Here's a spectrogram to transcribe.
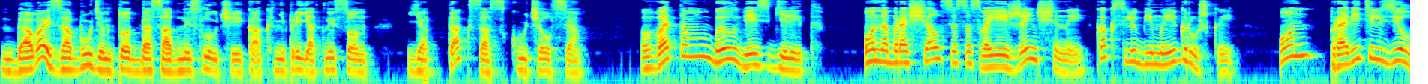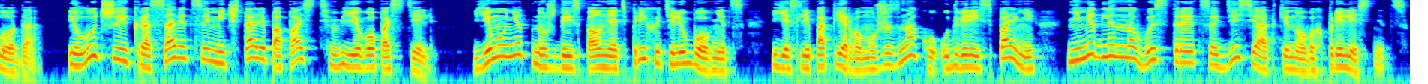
давай забудем тот досадный случай, как неприятный сон, я так соскучился. В этом был весь Гелит. Он обращался со своей женщиной, как с любимой игрушкой. Он – правитель Зелода, и лучшие красавицы мечтали попасть в его постель. Ему нет нужды исполнять прихоти любовниц, если по первому же знаку у дверей спальни немедленно выстроятся десятки новых прелестниц.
